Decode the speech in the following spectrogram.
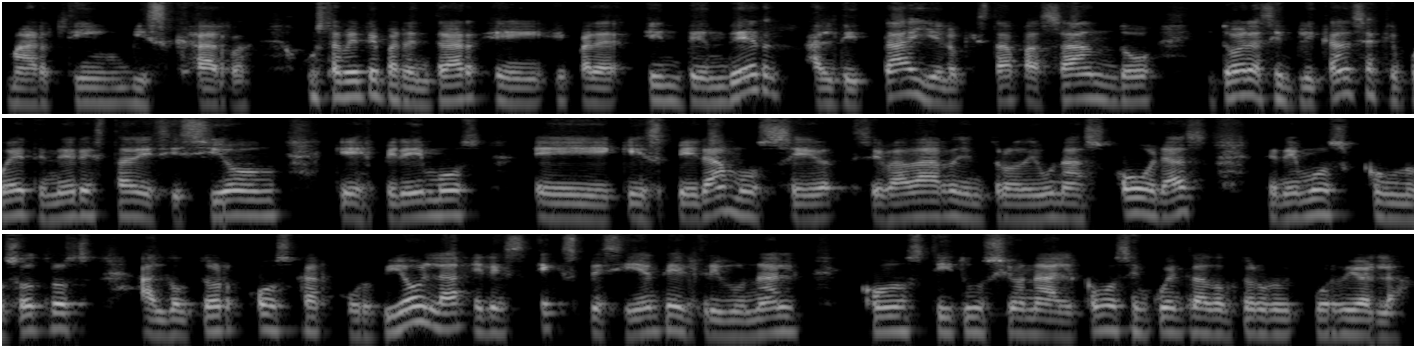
Martín Vizcarra, justamente para entrar, para entender al detalle lo que está pasando y todas las implicancias que puede tener esta decisión que esperemos, eh, que esperamos se, se va a dar dentro de unas horas. Tenemos con nosotros al doctor Oscar Urbiola, él es expresidente del Tribunal Constitucional ¿Cómo se encuentra, doctor Urbiola?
